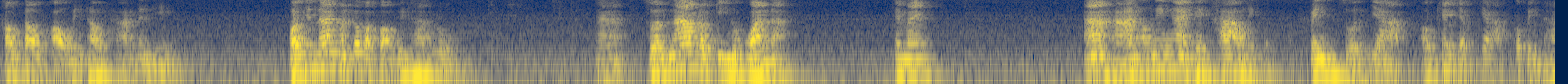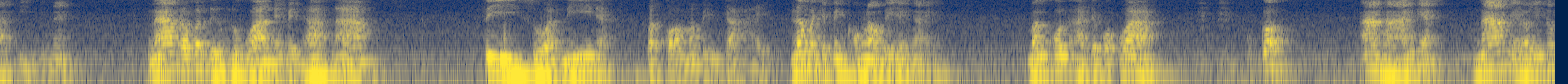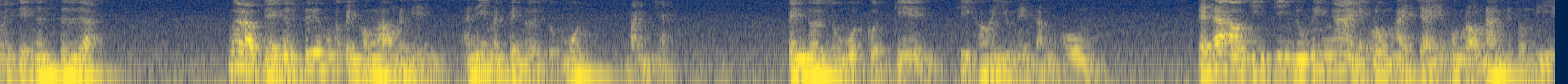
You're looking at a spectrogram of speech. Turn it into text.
เข้าเตาเผาเป็นเท่าฐานนั่นเอง เพราะฉะนั้นมันก็ประกอบด้วยธาตุลมอ่าส่วนน้ำเรากินทุกวันน่ะ ใช่ไหมอาหารเอาง่ายๆแค่ข้าวเนี่ยเป็นส่วนหยาบ เอาแค่หยาบหยาบก็เป็นธาตุดินเห็นไหมน้ำเราก็ดื่มทุกวันเนี่ยเป็นธาตุน้ำ สี่ส่วนนี้เนี่ย ประกอบมาเป็นกาย แล้วมันจะเป็นของเราได้ยังไง บางคนอาจจะบอกว่า ก็อาหารเนี่ย น้ำเนี่ยเรายังต้องไปเสียเงินซื้อ เมื่อเราเสียเงินซื้อมันก็เป็นของเรานั่นเอง อันนี้มันเป็นโดยสมมุติบัญญัติเป็นโดยสมมุติกฎเกณฑ์ที่เขาให้อยู่ในสังคม แต่ถ้าเอาจริง ๆ ดูง่ายๆอย่างลมหายใจอย่างพวกเรานั่งอยู่ตรงนี้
